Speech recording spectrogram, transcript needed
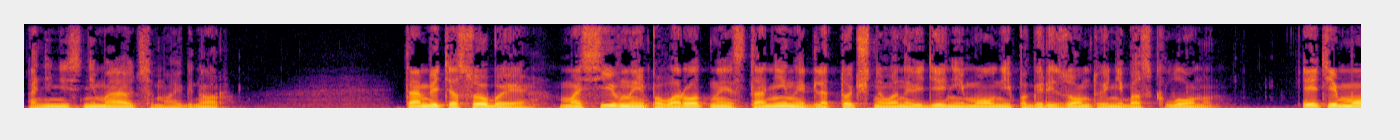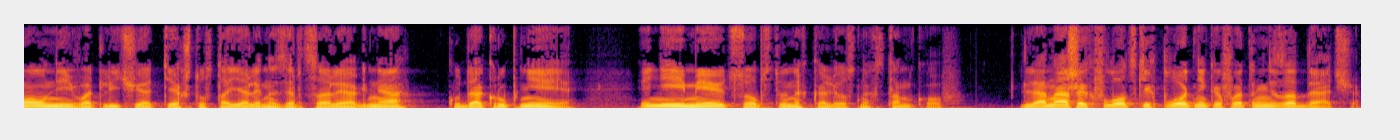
Они не снимаются, мой Гнор. Там ведь особые, массивные поворотные станины для точного наведения молний по горизонту и небосклону. Эти молнии, в отличие от тех, что стояли на зерцале огня, куда крупнее и не имеют собственных колесных станков. Для наших флотских плотников это не задача.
